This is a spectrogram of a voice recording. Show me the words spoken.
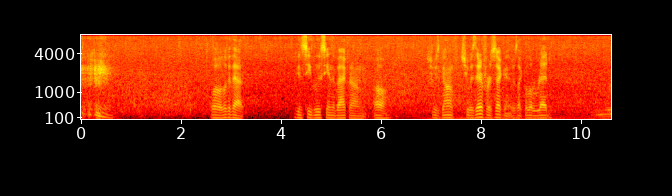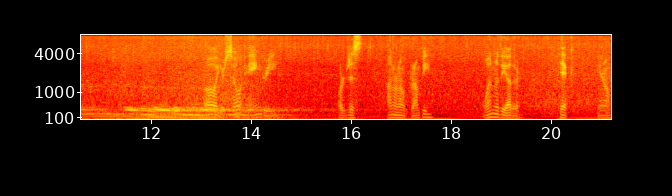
Whoa, look at that. You can see Lucy in the background. Oh. She was gone. She was there for a second. It was like a little red. So angry. Or just, I don't know, grumpy? One or the other. Pick, you know?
